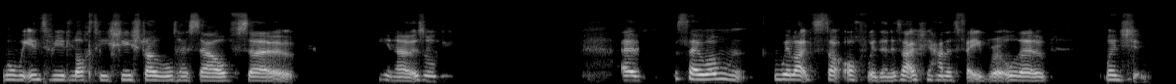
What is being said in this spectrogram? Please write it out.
when we interviewed Lottie, she struggled herself, so you know it's all. Um, so one we like to start off with, and it's actually Hannah's favourite, although when she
